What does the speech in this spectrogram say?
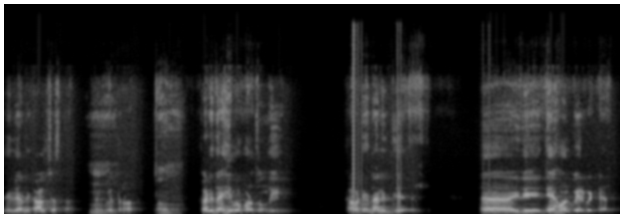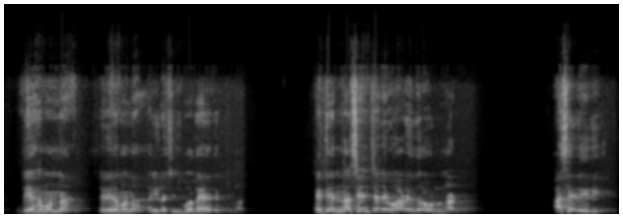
శరీరాన్ని కాల్చేస్తారు. చనిపోయిన తర్వాత. కాబట్టి దహింపబడుతుంది కాబట్టి దాన్ని ఇది దేహం అని పేరు పెట్టారు. దేహం అన్నా శరీరం అన్నా అవి నశించిపోతాయని చెప్తున్నారు. అయితే నశించని వాడు ఇందులో ఒకటి ఉన్నాడు. అశరీరి.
